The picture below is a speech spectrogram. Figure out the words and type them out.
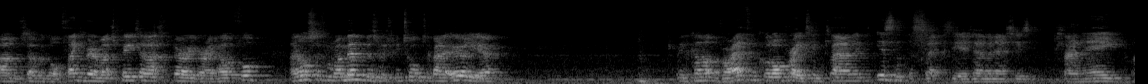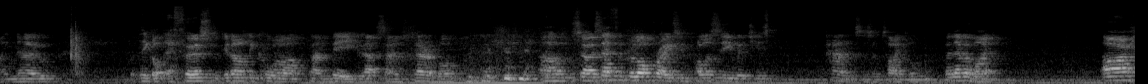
Um, so thought, thank you very much, Peter, that's very, very helpful. And also from our members, which we talked about earlier, we've come up with our ethical operating plan. It isn't as sexy as M&S's Plan A, I know, but they got there first. We could hardly call ours Plan B, because that sounds terrible. um, so it's ethical operating policy, which is pants as a title, but never mind. Our,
